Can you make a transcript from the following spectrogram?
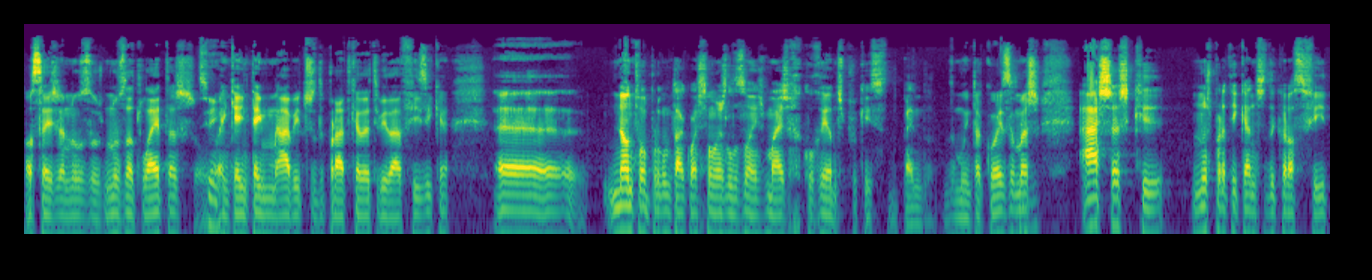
Ou seja, nos, nos atletas, ou em quem tem hábitos de prática de atividade física, uh, não te vou perguntar quais são as lesões mais recorrentes, porque isso depende de muita coisa, mas achas que nos praticantes de crossfit,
